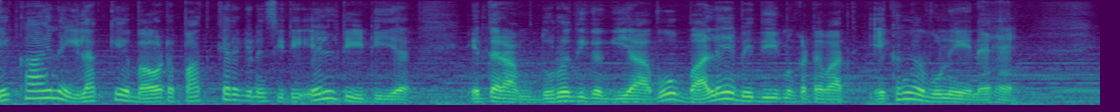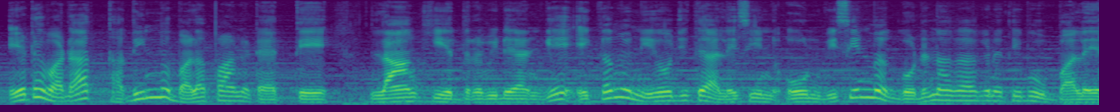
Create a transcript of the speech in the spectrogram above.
ඒකායන ඉලක්කේ බවට පත්කරගෙන සිටි එල්ටටිය එතරම් දුරදිග ගියා වූ බලය බෙදීමකටවත් එකඟ වුණේ නැහැ. එයට වඩාත් තදින්ම බලපානට ඇත්තේ ලාංකීය ද්‍රවිඩයන්ගේ එකම නියෝජිතයා ලෙසින් ඔවුන් විසින්ම ගොඩනගාගෙන තිබූ බලය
